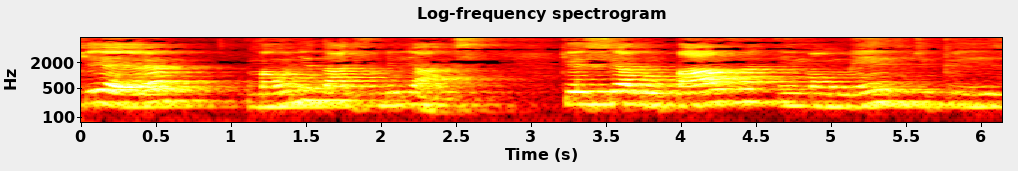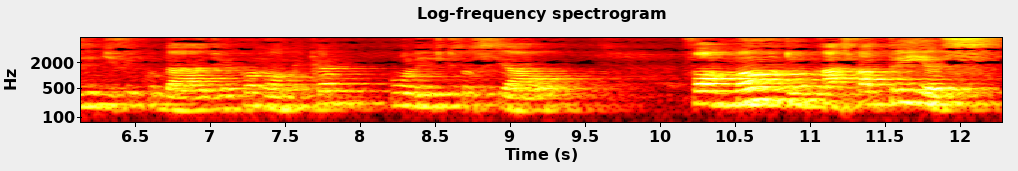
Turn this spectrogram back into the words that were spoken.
que era uma unidade familiar que se agrupava em momentos de crise, dificuldade econômica, política e social, formando as fatrias.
